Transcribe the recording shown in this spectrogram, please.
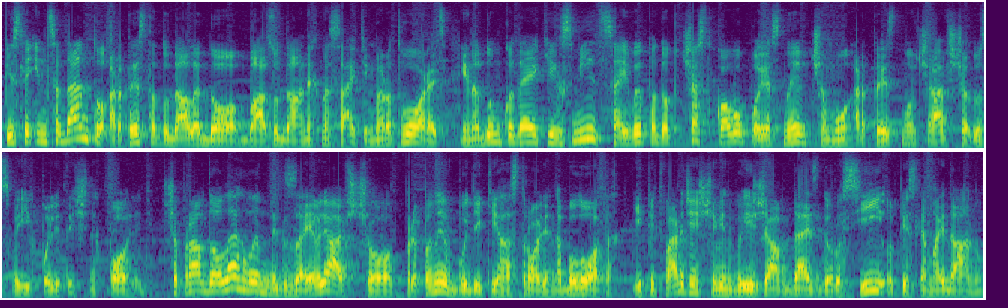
Після інциденту артиста додали до базу даних на сайті Миротворець. І на думку деяких змі, цей випадок частково пояснив, чому артист мовчав щодо своїх політичних поглядів. Щоправда, Олег Винник заявляв, що припинив будь-які гастролі на болотах, і підтверджень, що він виїжджав десь до Росії опісля майдану,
